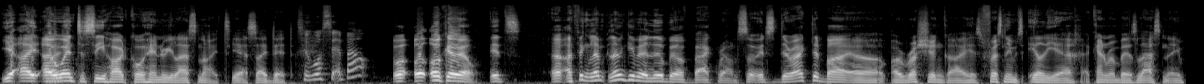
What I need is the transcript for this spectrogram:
Yeah, I, I right. went to see Hardcore Henry last night. Yes, I did. So what's it about? Well, okay, well, it's uh, I think let, let me give it a little bit of background. So it's directed by uh, a Russian guy. His first name is Ilya. I can't remember his last name,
